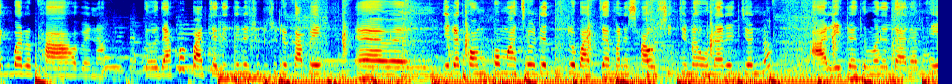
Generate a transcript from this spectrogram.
একবারও খাওয়া হবে না। তো দেখো বাচ্চাদের জন্য ছোটো ছোটো কাপে যেটা কম কম আছে, ওটা দুটো বাচ্চা মানে সাহসীর জন্য ওনারের জন্য। আর এটা তোমাদের দাদা ভাই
